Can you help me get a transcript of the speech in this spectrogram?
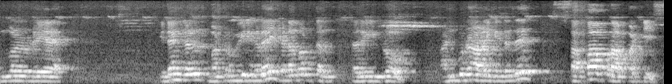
உங்களுடைய இடங்கள் மற்றும் வீடுகளை விளம்பரம் தருகின்றோம். அன்புடன் அழைக்கின்றது சஃபா ப்ராப்பர்ட்டிஸ்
